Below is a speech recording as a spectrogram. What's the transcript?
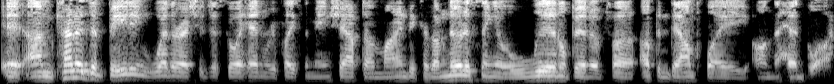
it, I'm kind of debating whether I should just go ahead and replace the main shaft on mine because I'm noticing a little bit of uh, up and down play on the head block.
